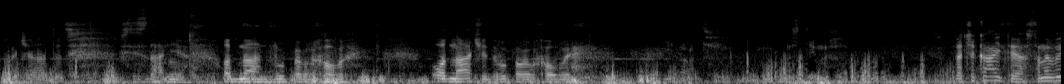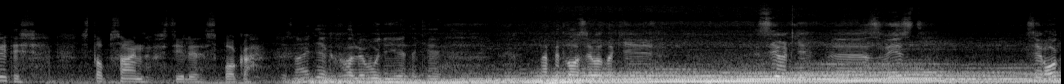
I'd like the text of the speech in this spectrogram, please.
Хоча тут всі здання одна двоповерхових. Одна чи двоповерхові. Зачекайте, остановитесь. Стоп-сайн в стилі спока. Знаєте, як в Голлівуді є такі на підлозі такі зірки е, звізд, зірок,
